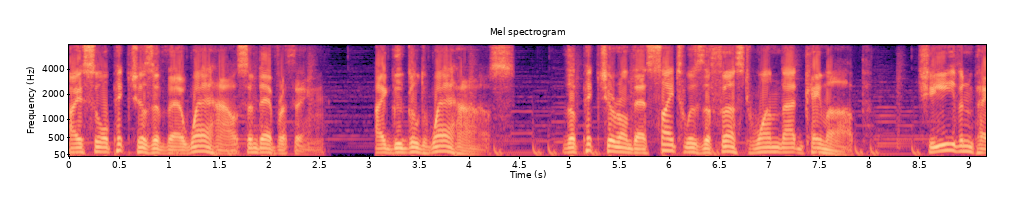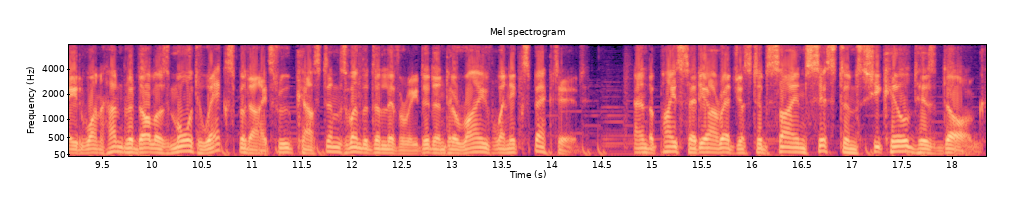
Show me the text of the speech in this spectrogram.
I saw pictures of their warehouse and everything. I googled warehouse. The picture on their site was the first one that came up. She even paid $100 more to expedite through customs when the delivery didn't arrive when expected. And the yeah registered sign insistence she killed his dog.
